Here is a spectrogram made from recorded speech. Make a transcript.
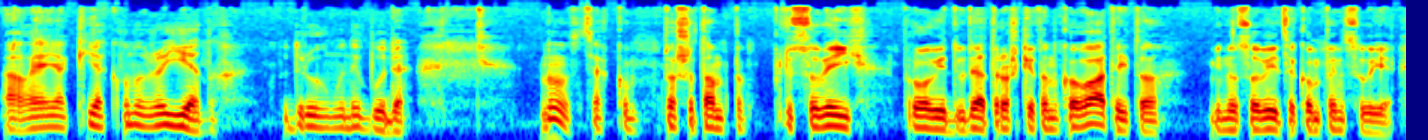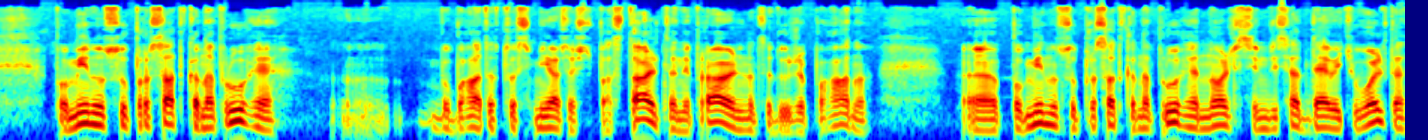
Але як, як воно вже є, ну, по-другому не буде. Ну, це то, що там плюсовий провід буде трошки тонковатий, то мінусовий це компенсує. По мінусу просадка напруги, е, бо багато хто сміявся, що пасталь, це неправильно, це дуже погано. Е, По мінусу просадка напруги 0,79 вольта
